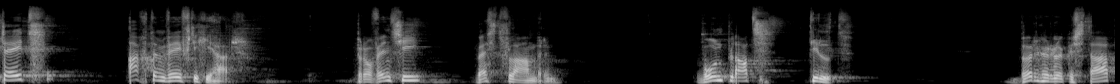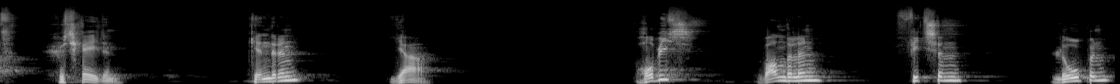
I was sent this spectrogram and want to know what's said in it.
Leeftijd 58 jaar. Provincie West-Vlaanderen. Woonplaats Tielt. Burgerlijke staat gescheiden. Kinderen? Ja. Hobby's? Wandelen, fietsen, lopen,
